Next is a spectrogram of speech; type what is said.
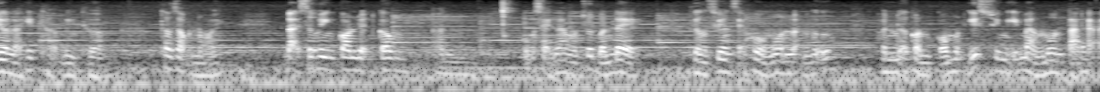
như là hít thở bình thường thấp giọng nói đại sư huynh con luyện công cũng xảy ra một chút vấn đề. Thường xuyên sẽ hồ ngôn loạn ngữ, hơn nữa còn có một ít suy nghĩ bằng môn tà đạo.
